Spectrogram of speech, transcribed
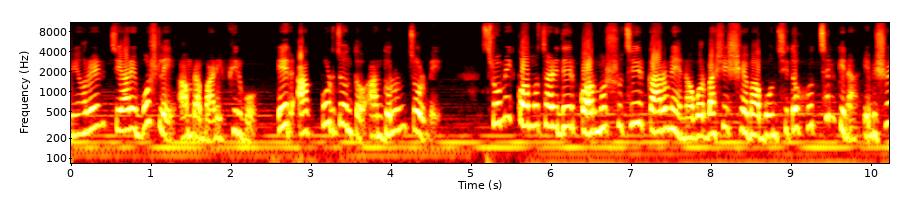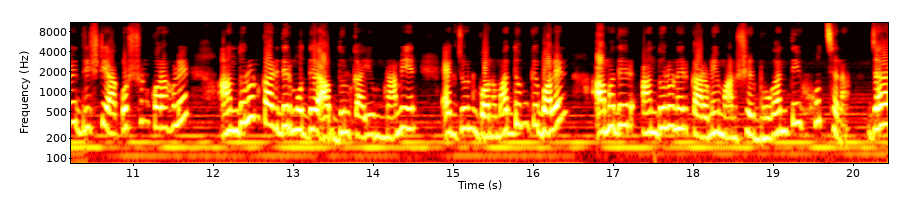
মেয়রের চেয়ারে বসলে আমরা বাড়ি ফিরব। এর আগ পর্যন্ত আন্দোলন চলবে। শ্রমিক কর্মচারীদের কর্মসূচির কারণে নগরবাসীর সেবা বঞ্চিত হচ্ছেন কিনা এ বিষয়ে দৃষ্টি আকর্ষণ করা হলে আন্দোলনকারীদের মধ্যে আব্দুল কাইয়ুম নামের একজন গণমাধ্যমকে বলেন আমাদের আন্দোলনের কারণে মানুষের ভোগান্তি হচ্ছে না। যারা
